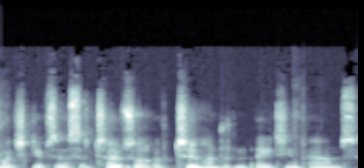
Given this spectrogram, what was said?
which gives us a total of £218.75.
